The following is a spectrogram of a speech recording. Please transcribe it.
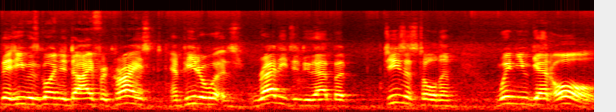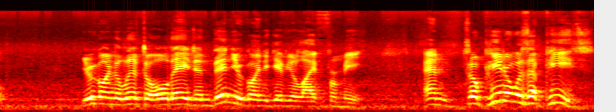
that he was going to die for Christ, and Peter was ready to do that, but Jesus told him, When you get old, you're going to live to old age, and then you're going to give your life for me. And so Peter was at peace.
